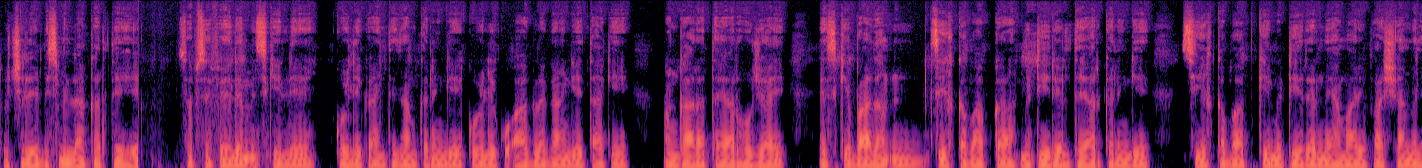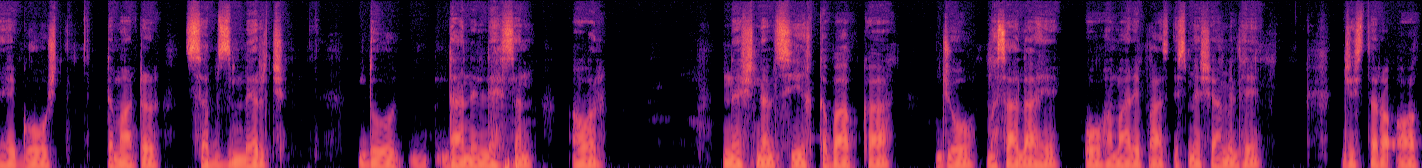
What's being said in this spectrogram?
तो चलिए बिस्मिल्लाह करते हैं। सबसे पहले हम इसके लिए कोयले का इंतज़ाम करेंगे। कोयले को आग लगाएँगे ताकि अंगारा तैयार हो जाए। इसके बाद हम सीख कबाब का मटेरियल तैयार करेंगे। सीख कबाब के मटेरियल में हमारे पास शामिल है गोश्त, टमाटर, सब्ज़ मिर्च, दो दाने लहसुन और नेशनल सीख कबाब का जो मसाला है वो हमारे पास इसमें शामिल है। जिस तरह आप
